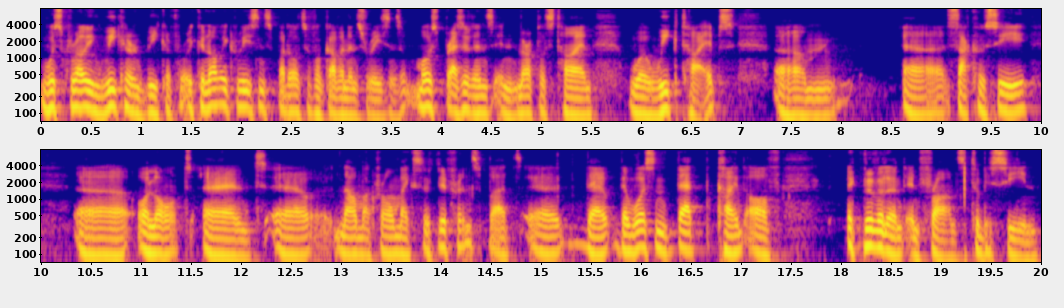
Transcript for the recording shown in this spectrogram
was growing weaker and weaker for economic reasons, but also for governance reasons. Most presidents in Merkel's time were weak types. Um, uh, Sarkozy, uh, Hollande and uh, now Macron makes a difference, but uh, there there wasn't that kind of equivalent in France to be seen.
